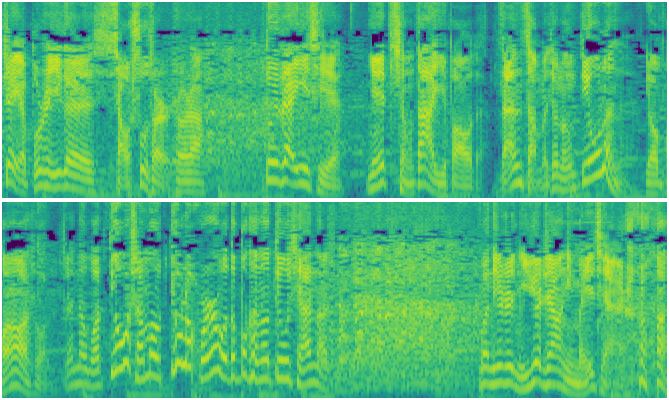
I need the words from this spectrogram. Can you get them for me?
这也不是一个小数字儿，是不是？堆在一起。也挺大一包的，咱怎么就能丢了呢？有朋友说了，真的，我丢什么？丢了魂儿，我都不可能丢钱呢。问题是你越这样，你没钱是吧？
